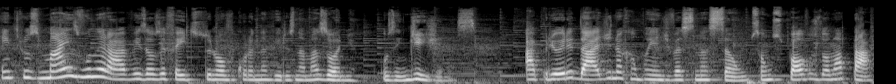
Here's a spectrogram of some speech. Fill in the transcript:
entre os mais vulneráveis aos efeitos do novo coronavírus na Amazônia, os indígenas. A prioridade na campanha de vacinação são os povos do Amapá,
